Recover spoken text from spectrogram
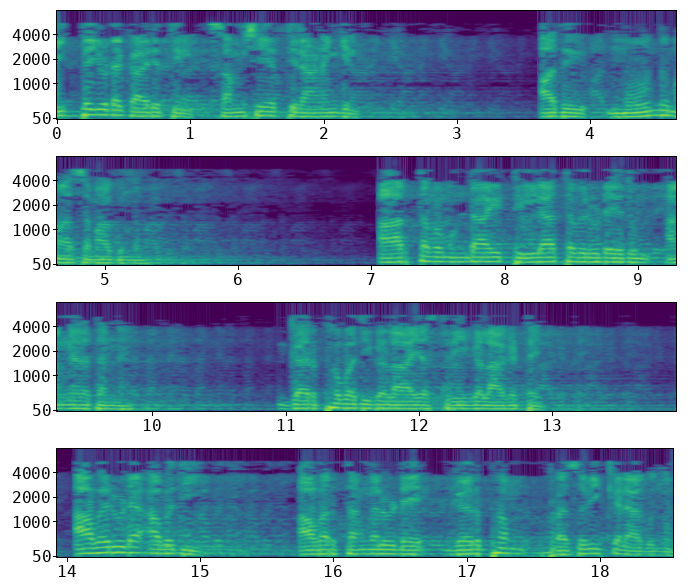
ഇത്തയുടെ കാര്യത്തിൽ സംശയത്തിലാണെങ്കിൽ അത് മൂന്ന് മാസമാകുന്നു. ആർത്തവമുണ്ടായിട്ടില്ലാത്തവരുടേതും അങ്ങനെ തന്നെ. ഗർഭവതികളായ സ്ത്രീകളാകട്ടെ അവരുടെ അവധി അവർ തങ്ങളുടെ ഗർഭം പ്രസവിക്കലാകുന്നു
